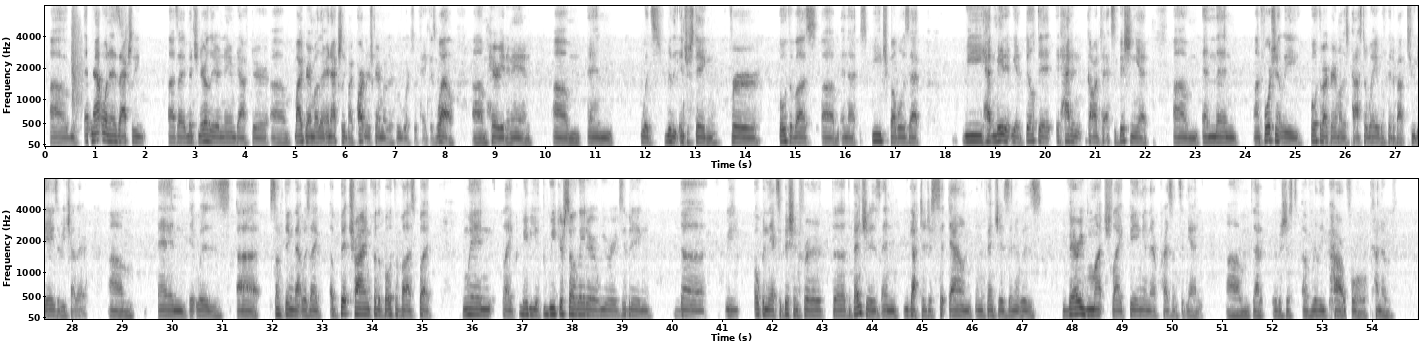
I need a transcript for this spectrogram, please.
Um, and that one is actually, as I mentioned earlier, named after um, my grandmother and actually my partner's grandmother, who works with Hank as well, um, Harriet and Anne. Um, and what's really interesting for both of us um, and that speech bubble is that we had made it, we had built it, it hadn't gone to exhibition yet. Um, and then unfortunately, both of our grandmothers passed away within about two days of each other. Um, and it was uh, something that was like a bit trying for the both of us. But when, like, maybe a week or so later, we were exhibiting the, we opened the exhibition for the the benches and we got to just sit down in the benches and it was very much like being in their presence again um, that it was just a really powerful kind of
